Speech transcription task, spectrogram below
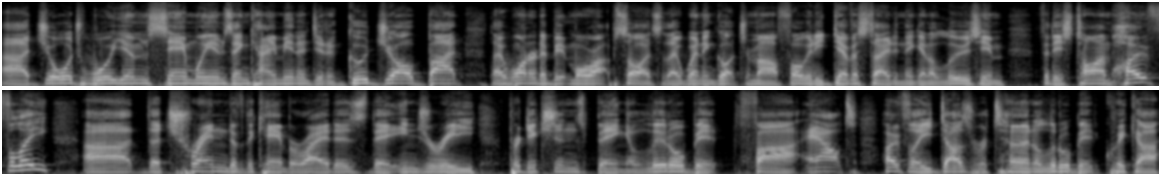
uh, George Williams, Sam Williams then came in and did a good job, but they wanted a bit more upside, so they went and got Jamal Fogarty. Devastating, they're going to lose him for this time. Hopefully, uh, the trend of the Canberra Raiders, their injury predictions being a little bit far out, hopefully he does return a little bit quicker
